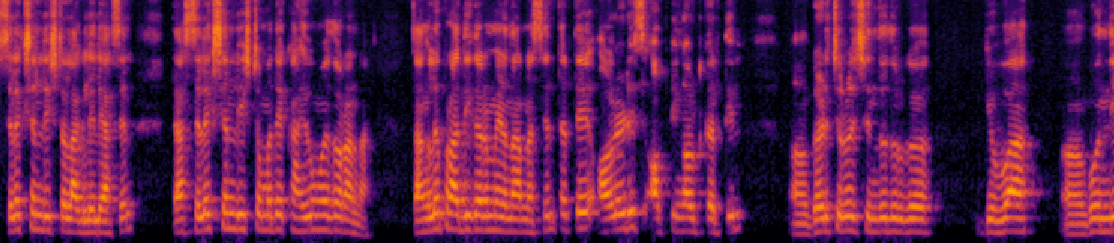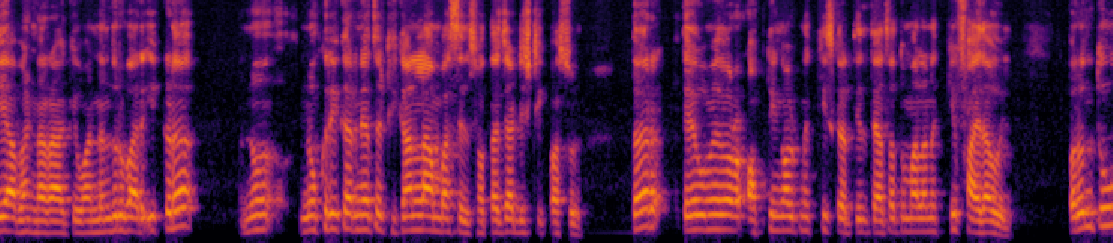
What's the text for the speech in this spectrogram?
सिलेक्शन लिस्ट लागलेली असेल. त्या सिलेक्शन लिस्टमध्ये काही उमेदवारांना चांगलं प्राधिकरण मिळणार नसेल तर ते ऑलरेडीच ऑप्टिंग आउट करतील. गडचिरोली सिंधुदुर्ग किंवा गोंदिया भंडारा किंवा नंदुरबार इकडं नो नोकरी करण्याचं ठिकाण लांब असेल स्वतःच्या डिस्ट्रिक्टपासून तर ते उमेदवार ऑप्टिंग आउट नक्कीच करतील त्याचा तुम्हाला नक्की फायदा होईल. परंतु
